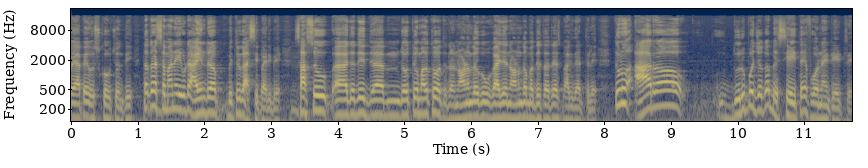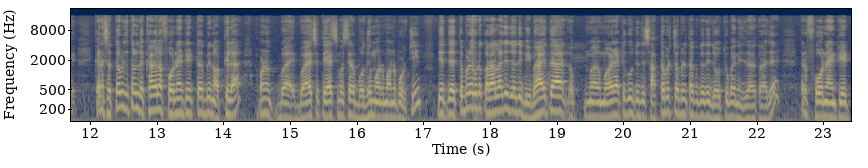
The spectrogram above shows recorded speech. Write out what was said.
पीवाई उस्काऊँ तद्वारा से गोटे आईन भितर को आसीपारे शाशु जदि যৌতুক মাগুথ ননন্দকে কুহাযায় ননন্দ মধ্যে তাদের ভাগিদার লে তেমন আর ଦୁରୁପଯୋଗ ବେଶୀ ହେଇଥାଏ ଫୋର୍ ନାଇଣ୍ଟି ଏଇଟ୍ରେ କାରଣ ସେତେବେଳେ ଯେତେବେଳେ ଦେଖାଗଲା ଫୋର୍ ନାଇଣ୍ଟି ଏଇଟ୍ଟା ବି ନଥିଲା ଆପଣ ବୟାଅଶୀ ତେୟାଅଶୀ ମସିହାର ବୋଧେ ମୋର ମନେ ପଡ଼ୁଛି ଯେ ଯେତେବେଳେ ଗୋଟେ କରାଗଲା ଯେ ଯଦି ବିବାହିତା ମହିଳାଟିକୁ ଯଦି ସାତ ବର୍ଷ ପରେ ତାକୁ ଯଦି ଯୌତୁକ ପାଇଁ ନିର୍ଯାତନା କରାଯାଏ ତାହେଲେ ଫୋର୍ ନାଇଣ୍ଟି ଏଇଟ୍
